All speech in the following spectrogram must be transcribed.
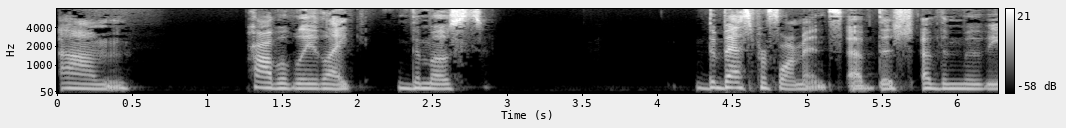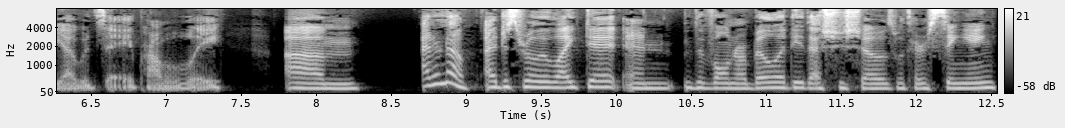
um probably like the most the best performance of the of the movie I would say probably um I don't know I just really liked it and the vulnerability that she shows with her singing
